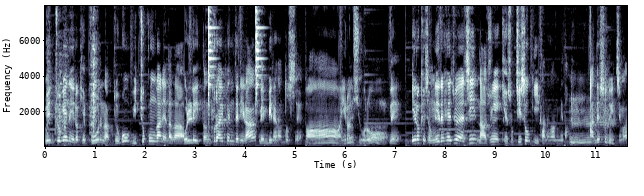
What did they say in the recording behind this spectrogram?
왼쪽에는 이렇게 보호를 놔두고 위쪽 공간에다가 원래 있던 프라이팬들이랑 냄비를 놔뒀어요. 아, 이런 식으로. 네, 이렇게 정리를 해줘야지 나중에 계속 지속이 가능합니다. 음. 안 될 수도 있지만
